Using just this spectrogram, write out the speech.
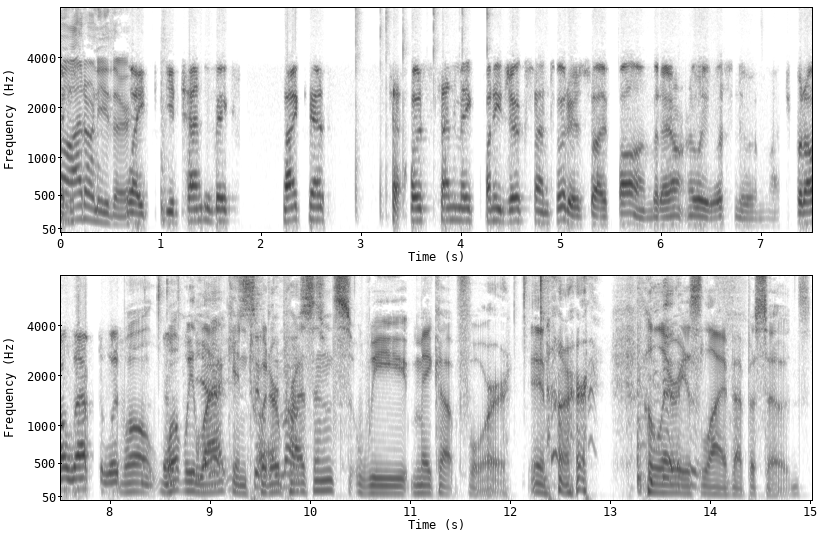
no, I I, don't either. like you tend to make podcast hosts tend to make funny jokes on Twitter, so I follow them, but I don't really listen to them much. But I'll laugh to listen. Well, to what we Yeah, lack in simply Twitter must. presence, we make up for in our hilarious live episodes.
